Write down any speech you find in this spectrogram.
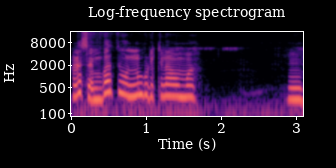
ஆனால் செம்பருத்தி ஒன்றும் பிடிக்கலாமம்மா ம்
